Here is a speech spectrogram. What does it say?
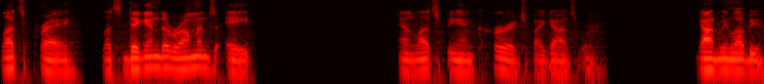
Let's pray. Let's dig into Romans 8 and let's be encouraged by God's word. God, we love you.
